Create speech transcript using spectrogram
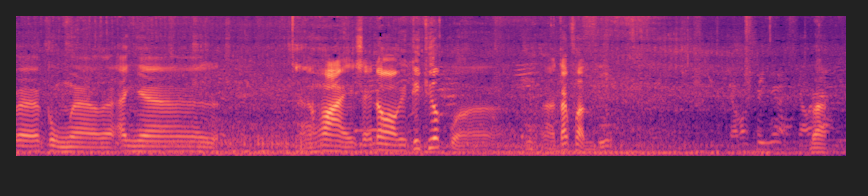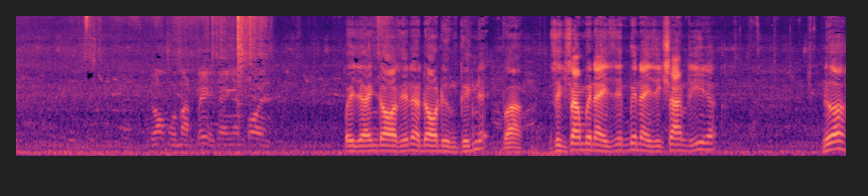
ờ, cùng ờ, anh à, Hoài sẽ đo cái kích thước của à, tác phẩm chào Vâng. anh em. Đo một mặt bệ cho anh em coi này. Bây giờ anh đo thế là đo đường kính đấy. Vâng. Dịch sang bên này, bên này dịch sang tí nữa. Nữa.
